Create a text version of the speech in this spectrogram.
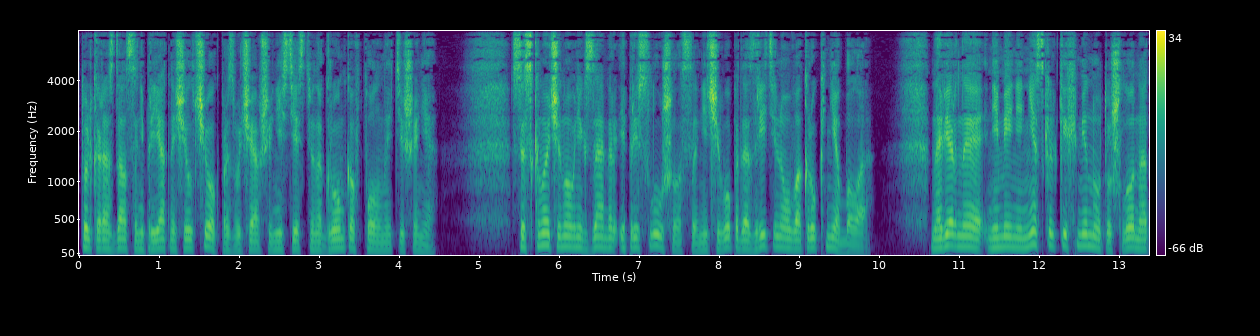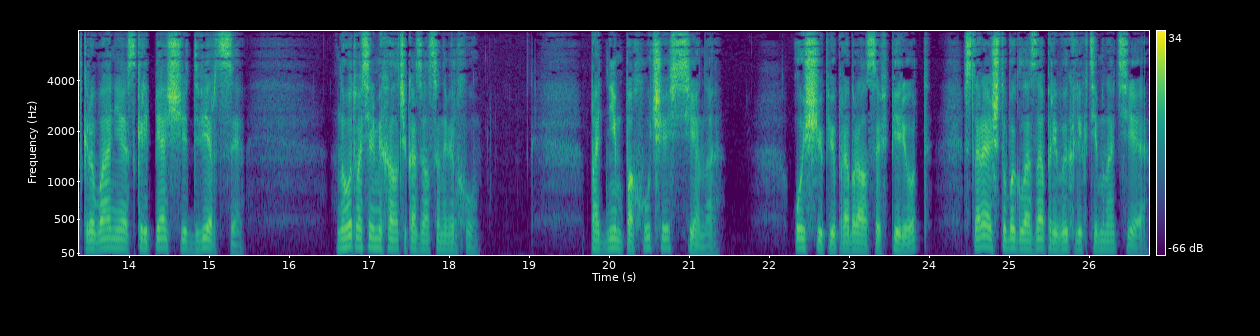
только раздался неприятный щелчок, прозвучавший неестественно громко в полной тишине. Сыскной чиновник замер и прислушался, ничего подозрительного вокруг не было. Наверное, не менее нескольких минут ушло на открывание скрипящей дверцы. Но вот Василий Михайлович оказался наверху. Под ним пахучее сено. Ощупью пробрался вперед, стараясь, чтобы глаза привыкли к темноте.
